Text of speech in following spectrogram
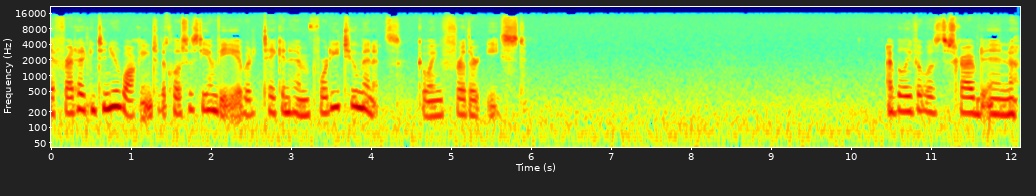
if Fred had continued walking to the closest DMV, it would have taken him 42 minutes going further east. I believe it was described in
